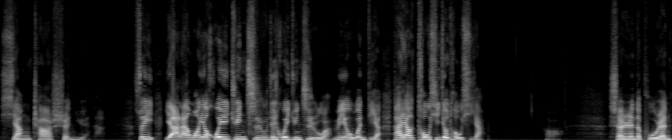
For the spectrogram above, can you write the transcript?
相差甚远啊！所以亚兰王要挥军直入就是挥军直入啊，没有问题啊！他要偷袭就偷袭呀！啊，神人的仆人。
